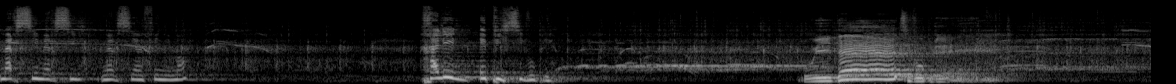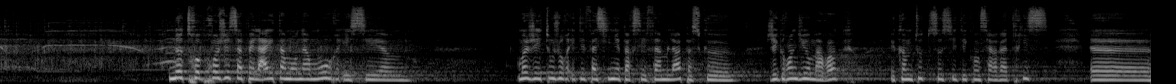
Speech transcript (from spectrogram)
Merci, merci, merci infiniment. Khalil, puis, s'il vous plaît. Oui, s'il vous plaît. Notre projet s'appelle Aïta mon amour et c'est. euh, Moi, j'ai toujours été fascinée par ces femmes-là parce que j'ai grandi au Maroc et comme toute société conservatrice, euh,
